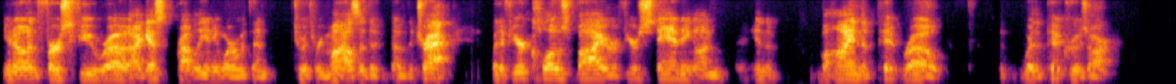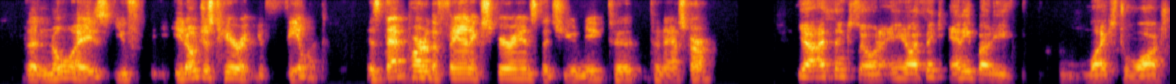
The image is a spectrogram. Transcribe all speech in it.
you know, in the first few rows, I guess probably anywhere within two or three miles of the of the track. But if you're close by, or if you're standing on in the behind the pit row, where the pit crews are, the noise you you don't just hear it, you feel it. Is that part of the fan experience that's unique to, to NASCAR? Yeah, I think so. And, you know, I think anybody likes to watch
